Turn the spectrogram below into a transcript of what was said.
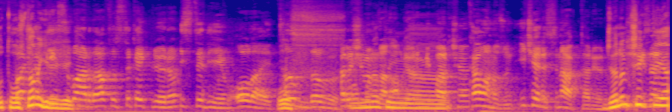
Bu tosta mı Bir girecek? su bardağı fıstık ekliyorum. İstediğim olay tam Of, da bu. amına Karışımımdan koyayım alıyorum ya. bir parça. Kavanozun içerisine aktarıyorum. Canım Şu çekti ya.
